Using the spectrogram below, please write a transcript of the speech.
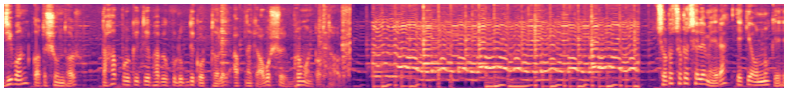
জীবন কত সুন্দর, তাহা প্রকৃতিভাবে উপলব্ধি করতে হলে আপনাকে অবশ্যই ভ্রমণ করতে হবে। ছোট ছোট ছেলে মেয়েরা একে অন্যকে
